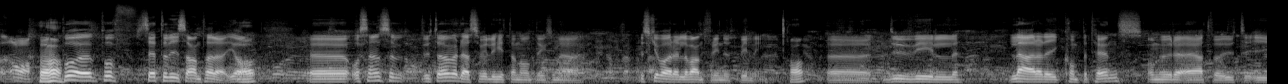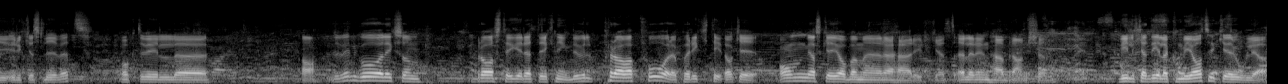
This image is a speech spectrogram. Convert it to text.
ja, Ja, på, på sätt och vis antar jag. Ja. Eh, och sen så utöver det så vill du hitta någonting som är, det ska vara relevant för din utbildning. Ja. Eh, du vill lära dig kompetens om hur det är att vara ute i yrkeslivet och du vill, ja, du vill gå liksom bra steg i rätt riktning. Du vill pröva på det på riktigt. Okej, om jag ska jobba med det här yrket eller i den här branschen, vilka delar kommer jag tycka är roliga?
